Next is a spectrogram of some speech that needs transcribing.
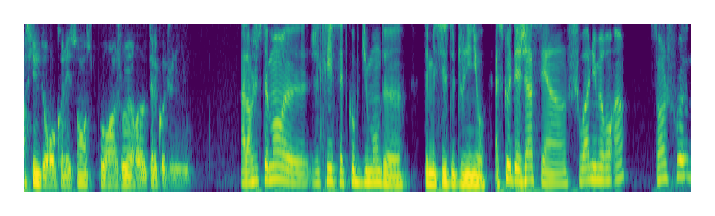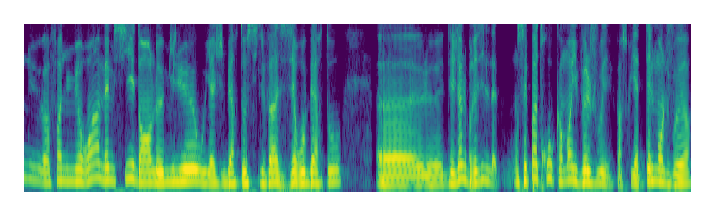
signe de reconnaissance pour un joueur euh, tel que Juninho. Alors justement, euh, j'écris cette Coupe du Monde euh, 2006 de Juninho. Est-ce que déjà c'est un choix numéro un? C'est un choix enfin, numéro un, même si dans le milieu où il y a Gilberto Silva, Zéroberto, euh, déjà, le Brésil, on ne sait pas trop comment ils veulent jouer parce qu'il y a tellement de joueurs,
